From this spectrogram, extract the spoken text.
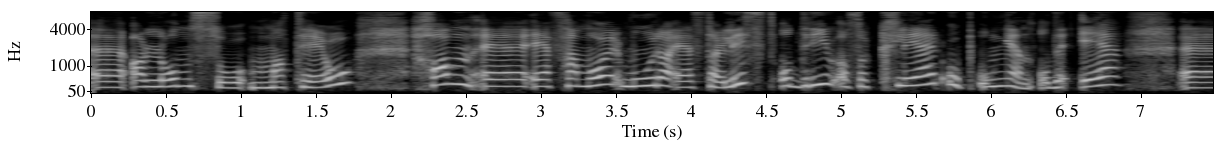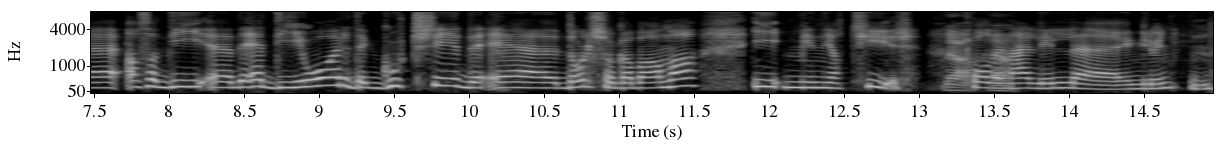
Eh, Alonso Matteo. Han eh, er fem år, mora er stylist, og driver altså kler opp ungen. Og det er, eh, altså de, eh, det er Dior, det er Gucci, det er Dolce Gabbana i miniatyr Ja, på den ja. lille glunten.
